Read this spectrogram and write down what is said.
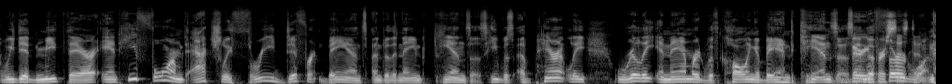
we did meet there, and he formed actually three different bands under the name Kansas. He was apparently really enamored with calling a band Kansas. Very and the persistent. third one,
